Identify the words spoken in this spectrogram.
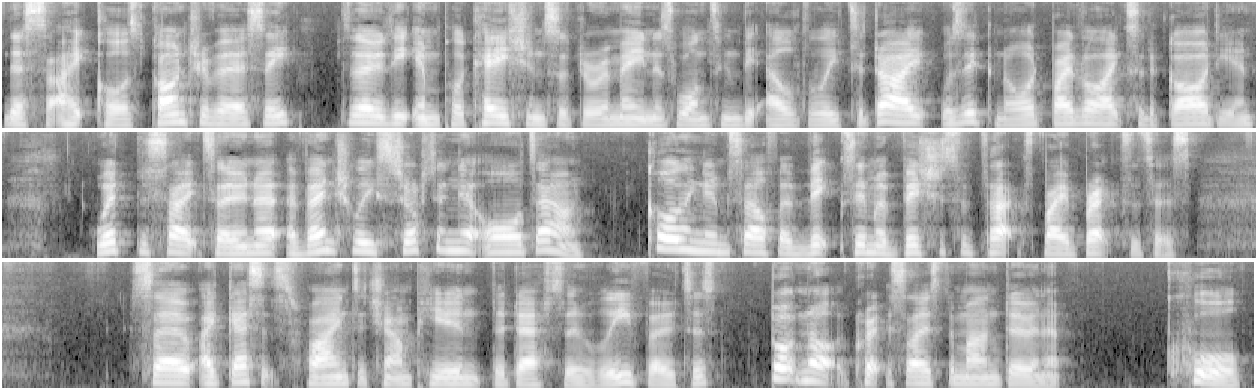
This site caused controversy, though the implications of the Remainers wanting the elderly to die was ignored by the likes of The Guardian, with the site's owner eventually shutting it all down, calling himself a victim of vicious attacks by Brexiters. So I guess it's fine to champion the deaths of Leave voters, but not criticise the man doing it. Cool.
